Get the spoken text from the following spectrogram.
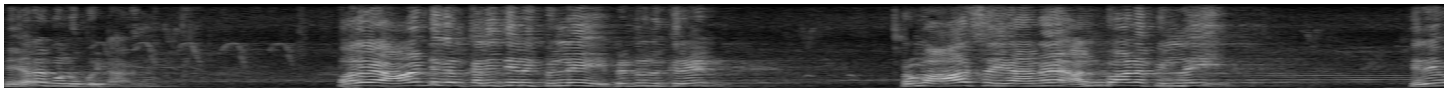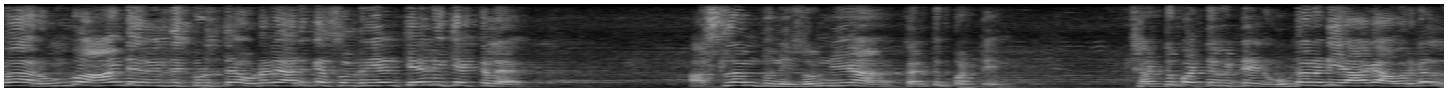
நேராக கொண்டு போயிட்டாங்க. பல ஆண்டுகள் கழித்து எனக்கு பிள்ளை பெற்றிருக்கிறேன். ரொம்ப ஆசையான அன்பான பிள்ளை. இறைவா ரொம்ப ஆண்டுகள் எழுதி கொடுத்த உடனே அறுக்க சொல்றியான்னு கேள்வி கேட்கல. அஸ்லாம் துணி சொன்னியா? கட்டுப்பட்டேன். கட்டுப்பட்டு விட்டேன். உடனடியாக அவர்கள்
